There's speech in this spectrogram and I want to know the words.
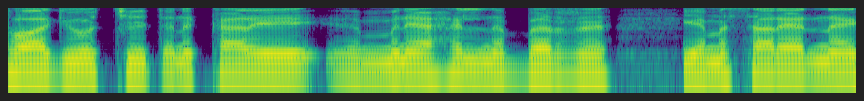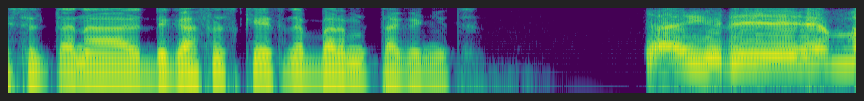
ተዋጊዎች ጥንካሬ ምን ያህል ነበር? የመሳሪያና የስልጠና ድጋፍስ ከየት ነበር የምታገኙት? እንግዲህ ይህማ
